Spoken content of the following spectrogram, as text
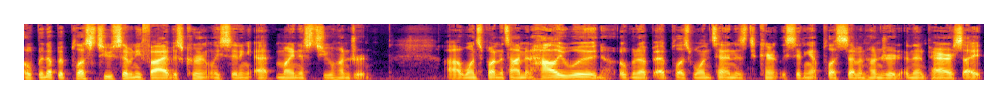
opened up at plus 275 is currently sitting at minus 200. Uh, Once Upon a Time in Hollywood opened up at plus 110, is currently sitting at plus 700. And then Parasite,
